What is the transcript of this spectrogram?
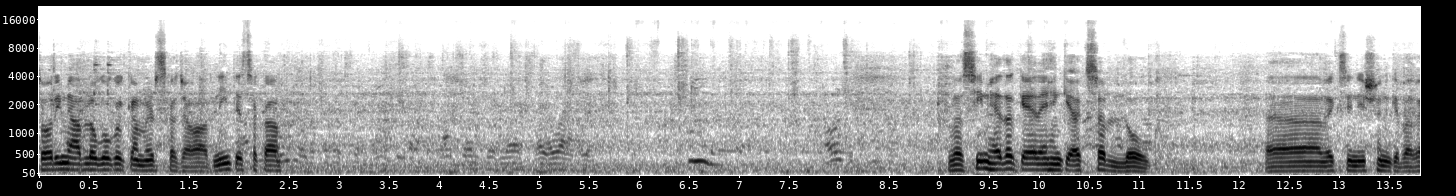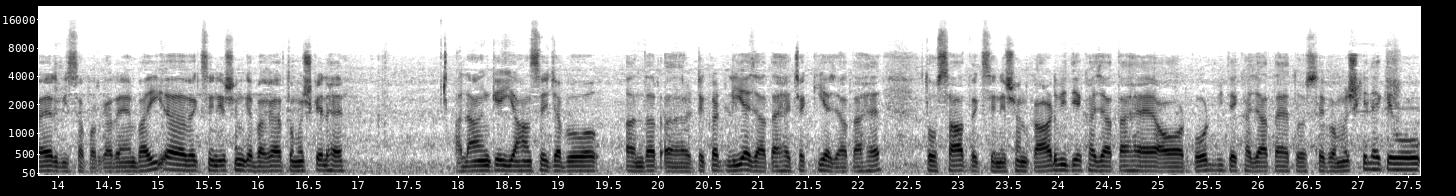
सॉरी मैं आप लोगों को कमेंट्स का जवाब नहीं दे सका? वसीम हैदर कह रहे हैं कि अक्सर लोग वैक्सीनेशन के बगैर भी सफ़र कर रहे हैं। भाई वैक्सीनेशन के बगैर तो मुश्किल है। हालाँकि यहाँ से जब वो अंदर टिकट लिया जाता है चेक किया जाता है तो साथ वैक्सीनेशन कार्ड भी देखा जाता है और कोड भी देखा जाता है तो इससे वह मुश्किल है कि वो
